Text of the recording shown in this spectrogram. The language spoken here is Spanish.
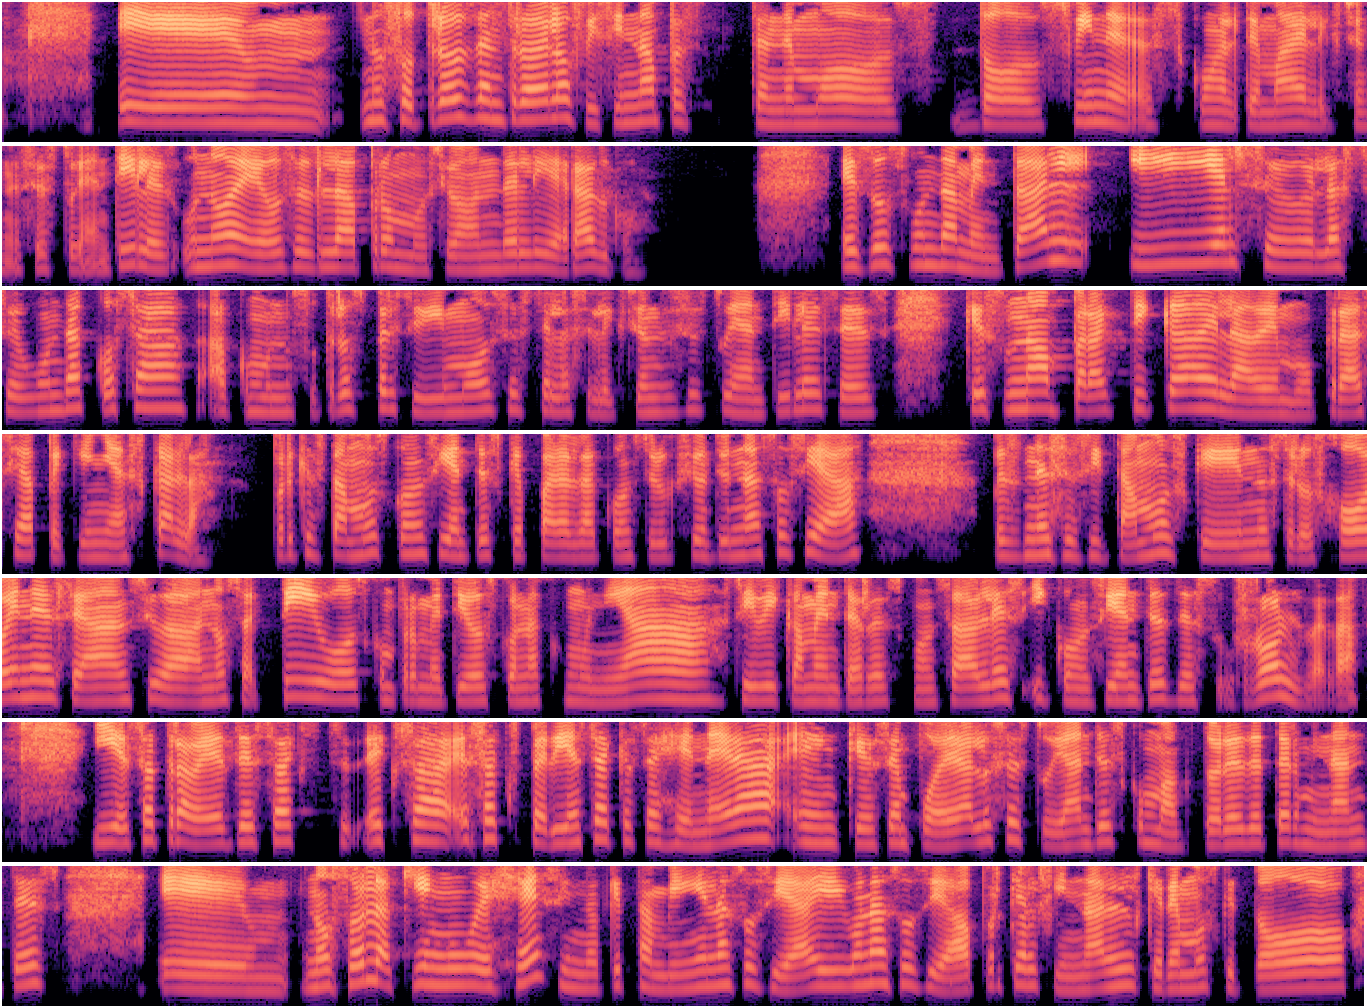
Em, nosotros dentro de la oficina, pues tenemos dos fines con el tema de elecciones estudiantiles. Uno de ellos es la promoción del liderazgo. Eso es fundamental. Y la segunda cosa, a como nosotros percibimos este, las elecciones estudiantiles, es que es una práctica de la democracia a pequeña escala porque estamos conscientes que para la construcción de una sociedad, pues necesitamos que nuestros jóvenes sean ciudadanos activos, comprometidos con la comunidad, cívicamente responsables y conscientes de su rol, ¿verdad? Y es a través de esa, esa, experiencia que se genera en que se empodera a los estudiantes como actores determinantes, eh, no solo aquí en VG, sino que también en la sociedad, y digo en la sociedad porque al final queremos que todo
